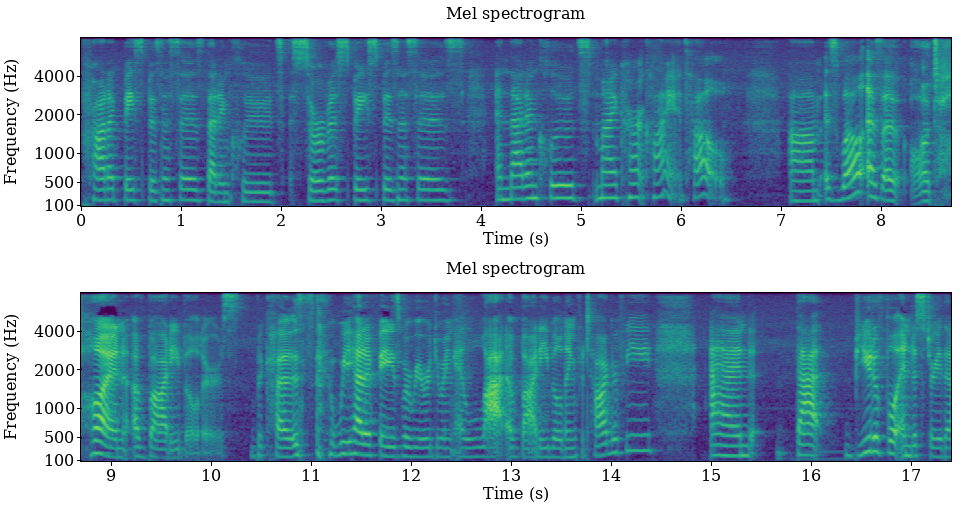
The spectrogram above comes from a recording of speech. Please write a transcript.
product based businesses, that includes service based businesses, and that includes my current clientele. Um, as well as a, a ton of bodybuilders because we had a phase where we were doing a lot of bodybuilding photography and that beautiful industry that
